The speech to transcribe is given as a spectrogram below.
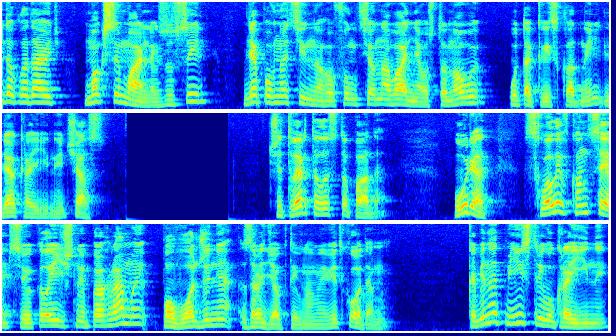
докладають максимальних зусиль для повноцінного функціонування установи у такий складний для країни час. 4 листопада. Уряд схвалив концепцію екологічної програми поводження з радіоактивними відходами. Кабінет міністрів України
